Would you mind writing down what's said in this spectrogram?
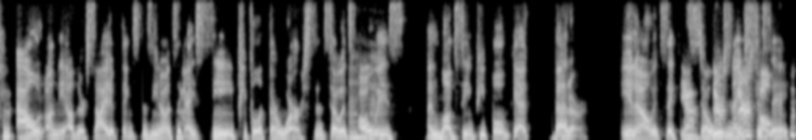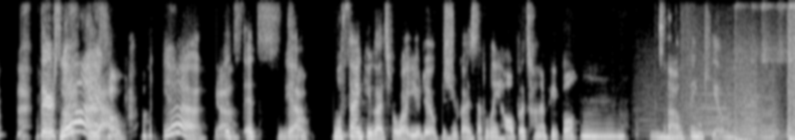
come out on the other side of things because, you know, it's like I see people at their worst. And so it's mm-hmm. always, I love seeing people get better. You know, it's like yeah. so there's, nice there's to hope. see. there's hope. Yeah. Hope. Yeah. yeah. It's, it's, yeah. Well, thank you guys for what you do because you guys definitely help a ton of people. Mm-hmm. So thank you.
